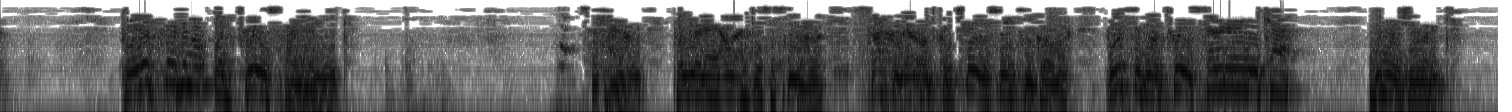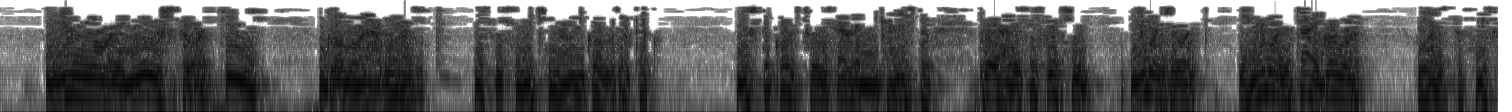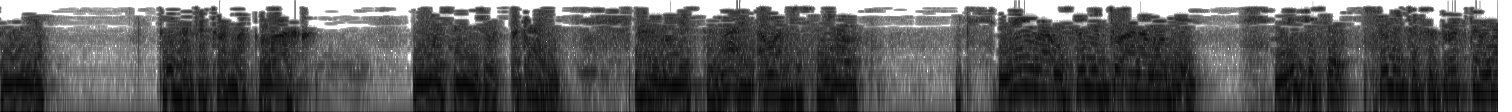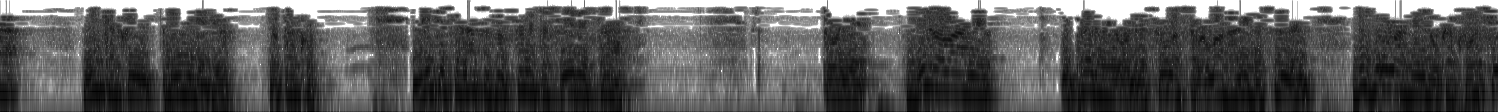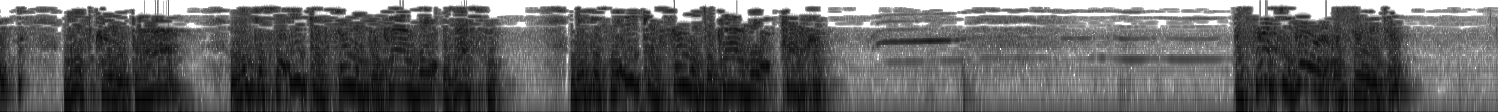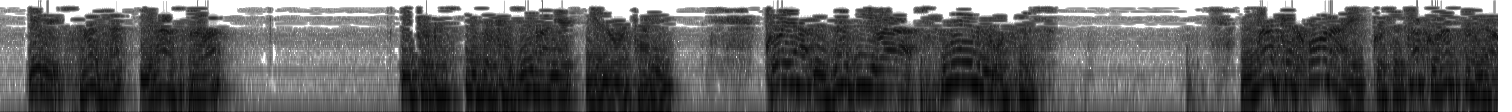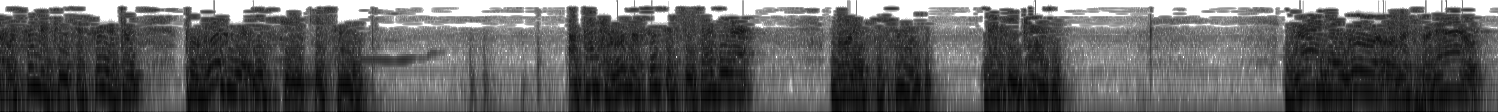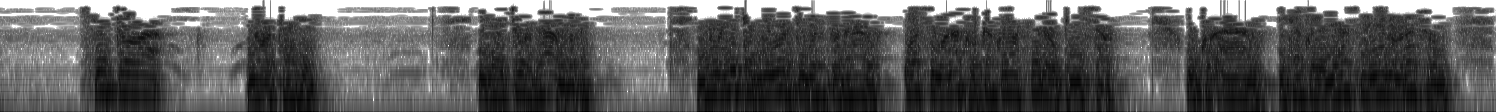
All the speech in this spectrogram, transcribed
posebno od tvojih savrednika. Subhanallah. Pogledaj Allah ti se smilovao svakoga od kog čuješ neki govor, posebno od tvojih savrednika, nemoj žuriti. I nemoj nušto od tih govora ulaziti. Misli se neki novi govor, tako? Nešto kod tvojih savrednika, nešto pojavi se s nečim, nemoj žurt i nemoj u taj govor ulaziti u smislu njega prihvata to odmah polako. Nemoj se njim žurt pa kažem na drugom mjestu znaj Allah će smilao nema u sunnetu analogije. Niti se sunnetu suprotstavlja nikakvim primjerima. Je tako? Niti se nasuprot sunneta slijede strasti. To je vjerovanje i predaju od Rasula sallallahu alaihi wa sallam bez ulaženja u kakvoću, bez komentara, niti se ikad sunnet ukaze zašto, niti se ikad sunnet ukaze kako. Pa svaki govor o sunnetu ili svađa i rasprava i, to, i dokazivanje genovotarije koja izaziva sumnju u srcu makar onaj ko se tako raspravlja o sunnetu i sa sunnetom pogodio istinu i sunnet. A takav odnos u srcu izaziva bolesti sunnetu. Zatim kaže Znaj da je govor o gospodaru svjetova na novotarije i da je to zavljeno. Nema nikad govoriti gospodaru osim onako kako je on sebe upisao u Kur'anu i kako je objasnio njegov rasul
